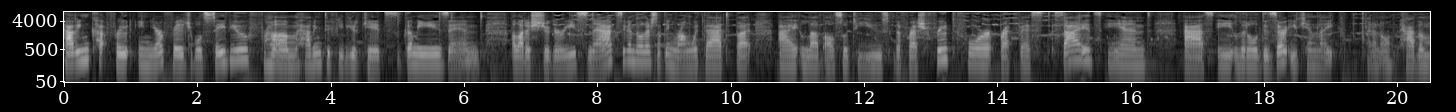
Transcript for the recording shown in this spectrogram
Having cut fruit in your fridge will save you from having to feed your kids gummies and a lot of sugary snacks, even though there's nothing wrong with that. But I love also to use the fresh fruit for breakfast sides and as a little dessert, you can like I don't know, have them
